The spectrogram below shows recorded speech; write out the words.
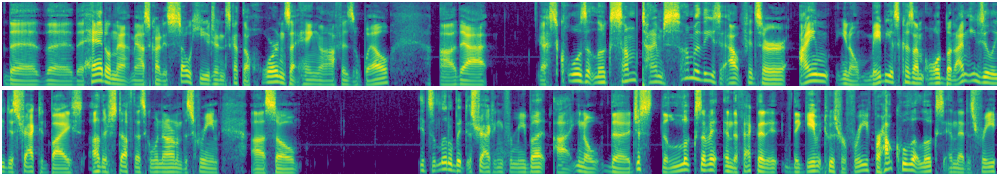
the the the head on that mascot is so huge, and it's got the horns that hang off as well. Uh, that as cool as it looks, sometimes some of these outfits are. I'm, you know, maybe it's because I'm old, but I'm easily distracted by other stuff that's going on on the screen. Uh, so it's a little bit distracting for me, but uh, you know the just the looks of it and the fact that it, they gave it to us for free for how cool it looks and that it's free.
